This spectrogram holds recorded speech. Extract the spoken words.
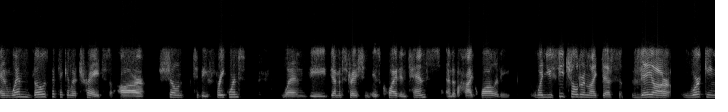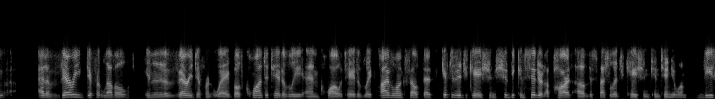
And when those particular traits are shown to be frequent, when the demonstration is quite intense and of a high quality, when you see children like this, they are working at a very different level in a very different way, both quantitatively and qualitatively. I've long felt that gifted education should be considered a part of the special education continuum. These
